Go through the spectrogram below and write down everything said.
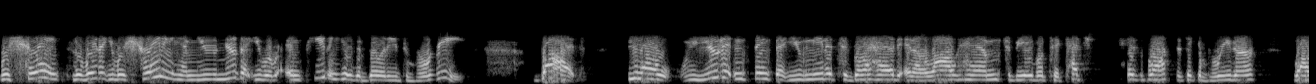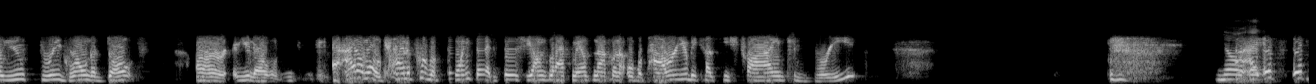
restraint, the way that you were restraining him, you knew that you were impeding his ability to breathe. But, you know, you didn't think that you needed to go ahead and allow him to be able to catch his breath, to take a breather, while you three grown adults are, you know, I don't know, trying to prove a point that this young black male's not going to overpower you because he's trying to breathe. No, it, it's it's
